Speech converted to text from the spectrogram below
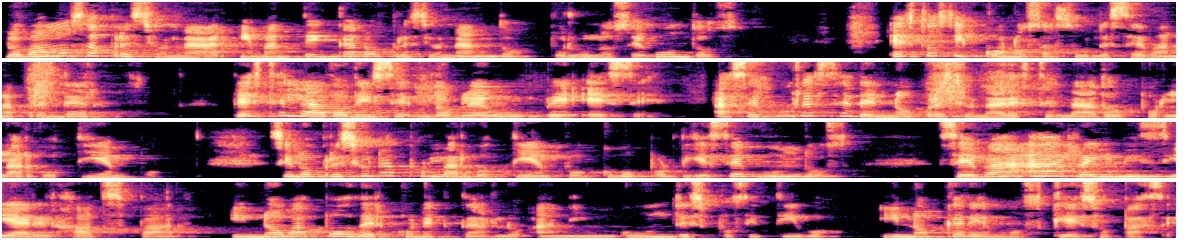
Lo vamos a presionar y manténgalo presionando por unos segundos. Estos iconos azules se van a prender. De este lado dice WPS. Asegúrese de no presionar este lado por largo tiempo. Si lo presiona por largo tiempo, como por 10 segundos, se va a reiniciar el hotspot y no va a poder conectarlo a ningún dispositivo y no queremos que eso pase.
